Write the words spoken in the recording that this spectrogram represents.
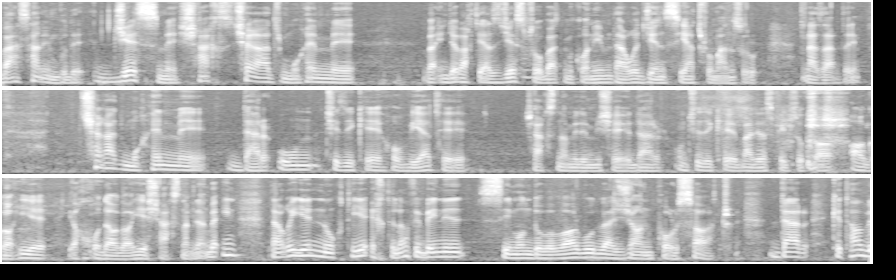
بحث همین بوده. جسم شخص چقدر مهمه؟ و اینجا وقتی از جسم صحبت می‌کنیم در واقع جنسیت رو منظور نظر داریم. چقدر مهمه در اون چیزی که هویت شخص نامیده میشه در اون چیزی که بعضی از فیلسوفا آگاهی یا خودآگاهی شخص نامیدن؟ و این در واقع یه نقطه اختلافی بین سیمون دوبوار بود و ژان پل سارتر. در کتاب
